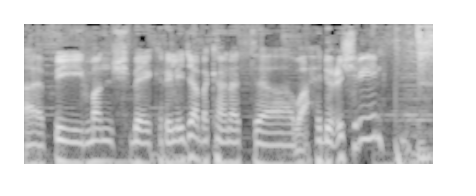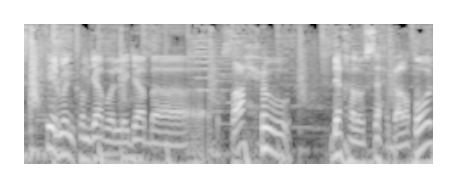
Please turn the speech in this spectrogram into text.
آه في Munch Bakery؟ الإجابة كانت آه 21 كثير منكم جابوا الإجابة صح ودخلوا السحب على طول.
